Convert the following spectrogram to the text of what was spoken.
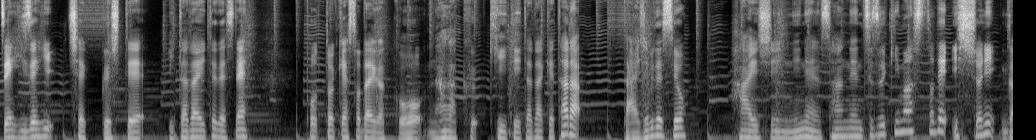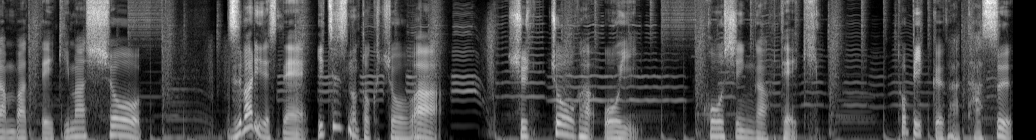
ぜひぜひチェックしていただいてですね、ポッドキャスト大学を長く聞いていただけたら大丈夫ですよ。配信2年3年続きますので一緒に頑張っていきましょう。ズバリですね、5つの特徴は出張が多い、更新が不定期、トピックが多数、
